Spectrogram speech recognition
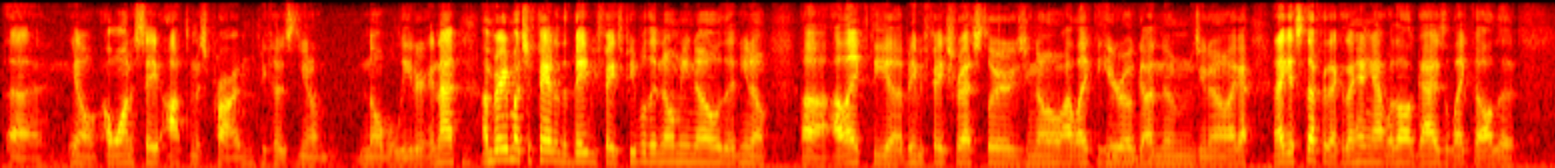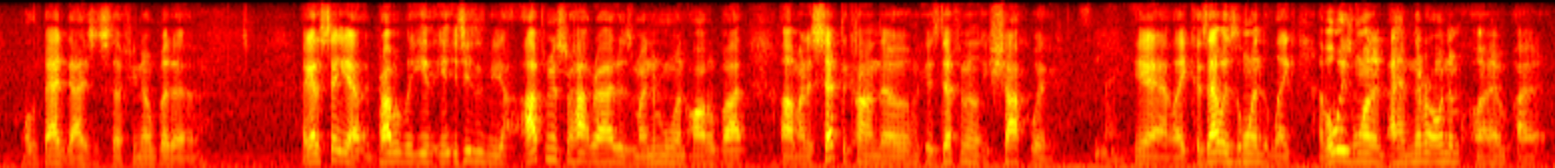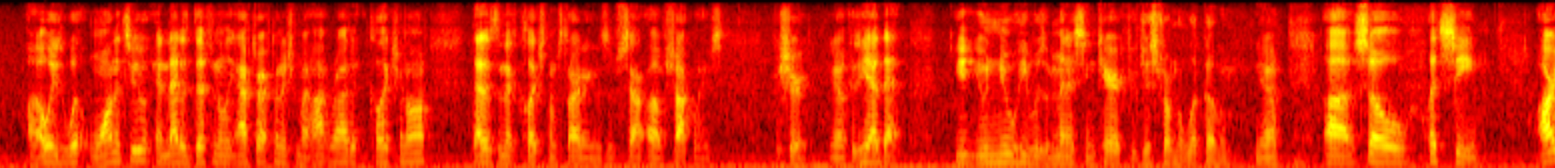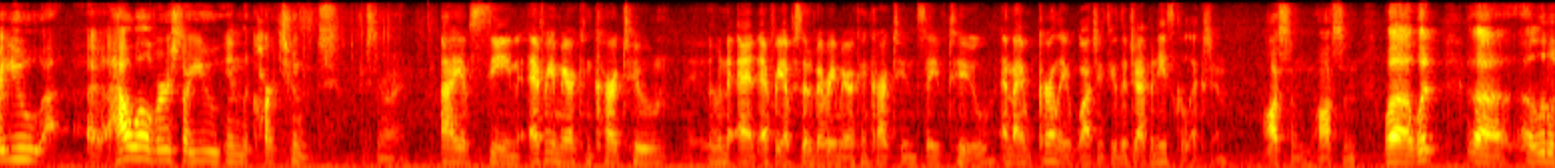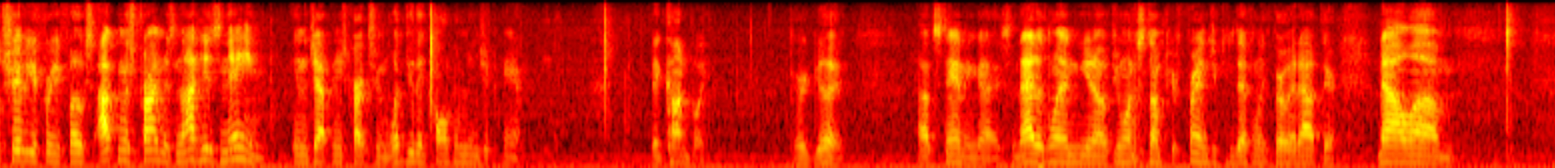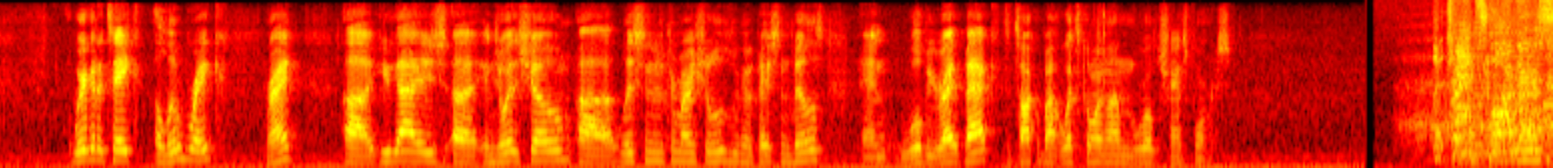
uh, you know, I want to say Optimus Prime because you know, noble leader, and I I'm very much a fan of the babyface. People that know me know that you know, uh, I like the uh, babyface wrestlers. You know, I like the hero Gundams. You know, I got and I get stuff for that because I hang out with all guys that like all the all the bad guys and stuff. You know, but uh. I gotta say, yeah, probably it's either the Optimus or Hot Rod is my number one Autobot. Uh, my Decepticon though is definitely Shockwave. nice. Yeah, like, cause that was the one that like I've always wanted. I have never owned them. I I, I always w- wanted to, and that is definitely after I finish my Hot Rod collection off. That is the next collection I'm starting is of, Sho- of Shockwaves, for sure. You know, cause he had that. You, you knew he was a menacing character just from the look of him. You know. Uh, so let's see. Are you? Uh, uh, how well versed are you in the cartoons, Mr. Ryan? I have seen every American cartoon and every episode of every American cartoon save two, and I'm currently watching through the Japanese collection. Awesome, awesome. Well, what uh, a little trivia for you folks. Optimus Prime is not his name in the Japanese cartoon. What do they call him in Japan? Big convoy. Very good. Outstanding, guys. And that is when, you know, if you want to stump your friends, you can definitely throw it out there. Now, um, we're going to take a little break, right? Uh, you guys uh, enjoy the show, uh, listen to the commercials. We're going to pay some bills, and we'll be right back to talk about what's going on in the world of Transformers. The Transformers,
